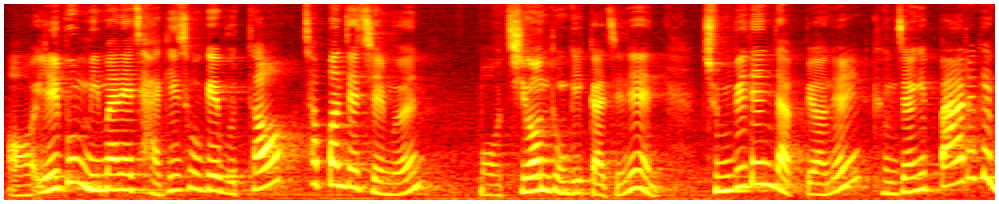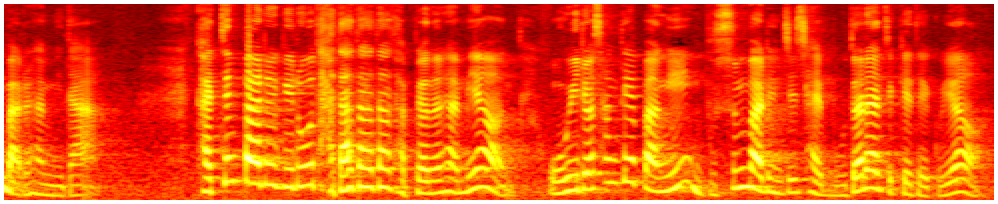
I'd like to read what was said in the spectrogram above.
어, 1분 미만의 자기소개부터 첫 번째 질문, 뭐 지원 동기까지는 준비된 답변을 굉장히 빠르게 말을 합니다. 같은 빠르기로 다다다다 답변을 하면 오히려 상대방이 무슨 말인지 잘 못 알아듣게 되고요.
